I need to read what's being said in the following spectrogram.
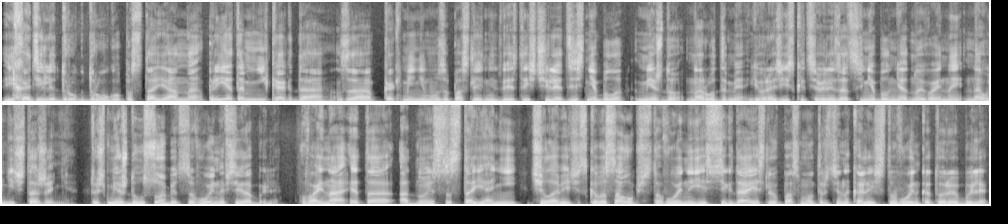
и ходили друг к другу постоянно. При этом никогда, за, как минимум за последние 2000 лет, здесь не было между народами евразийской цивилизации не было ни одной войны на уничтожение. То есть между усобицы войны всегда были. Война – это одно из состояний человеческого сообщества. Войны есть всегда. Если вы посмотрите на количество войн, которые были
